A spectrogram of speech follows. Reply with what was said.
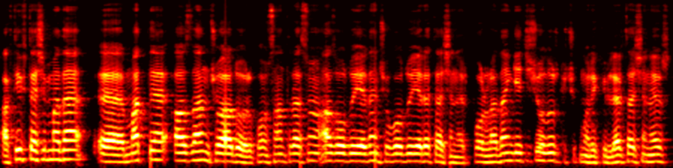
Aktif taşınmada e, madde azdan çoğa doğru, konsantrasyon az olduğu yerden çok olduğu yere taşınır. Porlardan geçiş olur, küçük moleküller taşınır.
